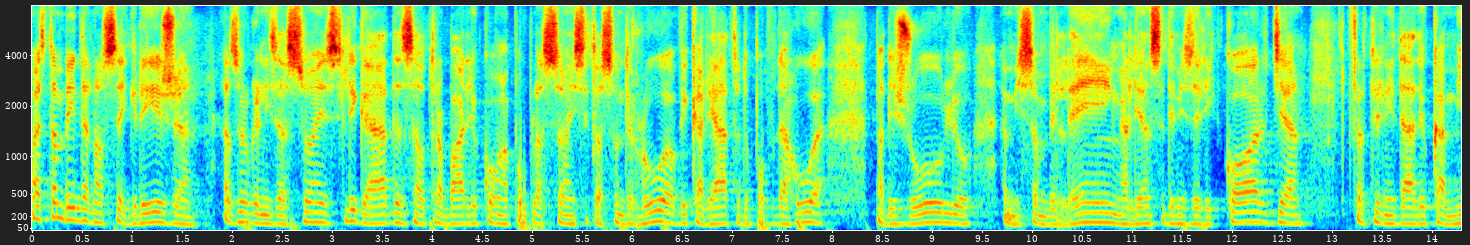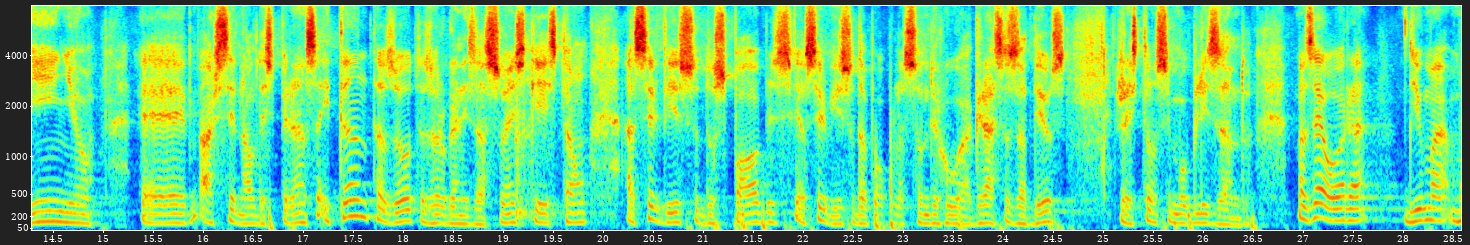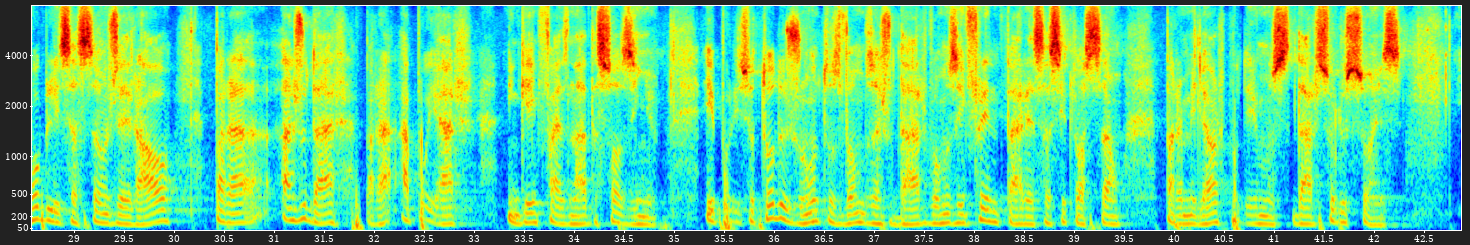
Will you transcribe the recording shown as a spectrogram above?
mas também da nossa igreja, as organizações ligadas ao trabalho com a população em situação de rua, o Vicariato do Povo da Rua, Padre Júlio, a Missão Belém, Aliança de Misericórdia, Fraternidade o Caminho, é, Arsenal da Esperança e tantas outras organizações que estão a serviço dos pobres e a serviço da população de rua. Graças a Deus já estão se mobilizando. Mas é hora de uma mobilização geral para ajudar, para apoiar. Ninguém faz nada sozinho. E por isso, todos juntos vamos ajudar, vamos enfrentar essa situação para melhor podermos dar soluções.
